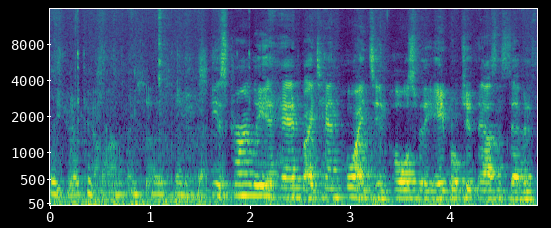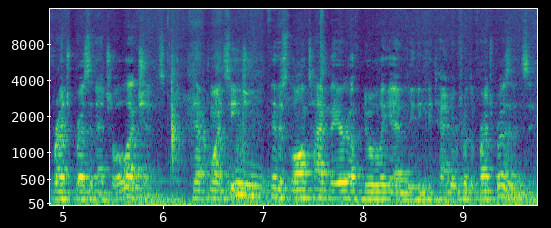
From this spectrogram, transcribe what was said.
He is currently ahead by 10 points in polls for the April 2007 French presidential elections. 10 points each, and is longtime mayor of Neuilly and leading contender for the French presidency.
